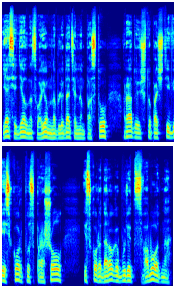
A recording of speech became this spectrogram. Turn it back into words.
Я сидел на своем наблюдательном посту, радуясь, что почти весь корпус прошел, и скоро дорога будет свободна.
